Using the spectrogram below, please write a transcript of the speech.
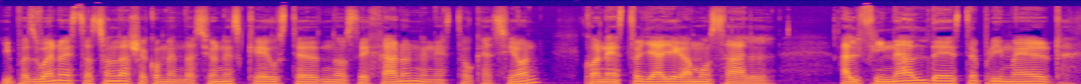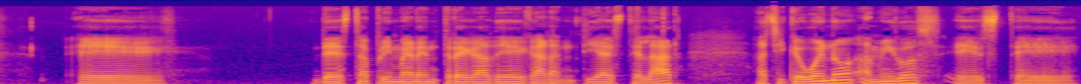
Y pues bueno, estas son las recomendaciones que ustedes nos dejaron en esta ocasión. Con esto ya llegamos al, al final de este primer eh, de esta primera entrega de garantía estelar. Así que bueno, amigos, este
